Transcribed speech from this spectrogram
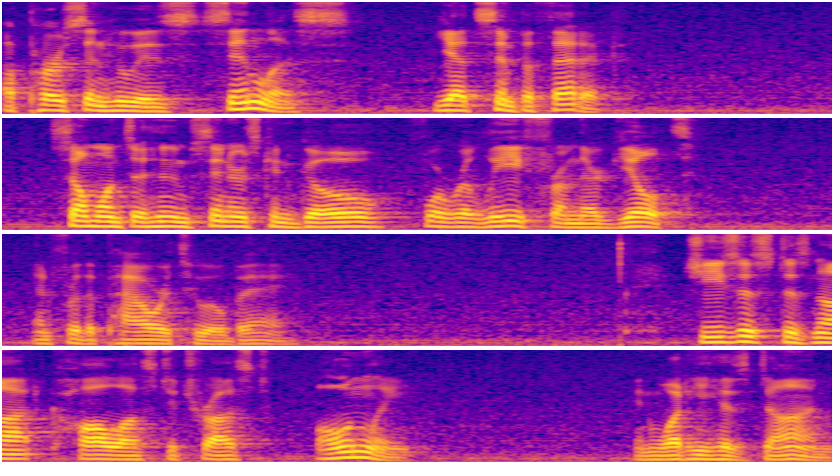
a person who is sinless yet sympathetic, someone to whom sinners can go for relief from their guilt and for the power to obey. Jesus does not call us to trust only in what he has done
